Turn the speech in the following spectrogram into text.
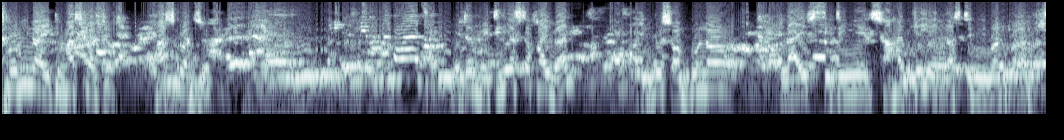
ছবি নয় একটি ভাস্কর্য। ভাস্কর্য। এটা মেটেরিয়ালসটা ফাইবার কিন্তু সম্পূর্ণ লাইফ সিটিং এর সাহায্যেই এই কাজটি নির্মাণ করা বডি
